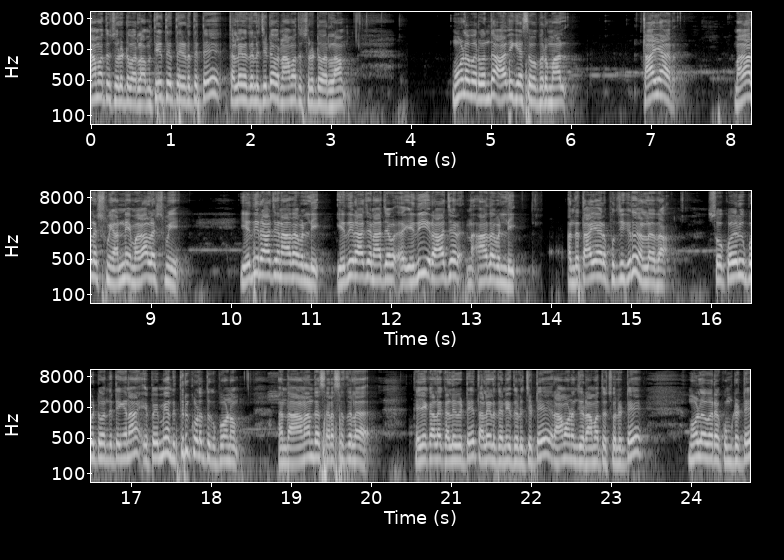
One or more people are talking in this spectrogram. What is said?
நாமத்தை சொல்லிட்டு வரலாம். தீர்த்தத்தை எடுத்துகிட்டு தலைவர் தெளிச்சுட்டு அவர் நாமத்தை சொல்லிட்டு வரலாம். மூலவர் வந்து ஆதிகேசவ பெருமாள். தாயார் மகாலட்சுமி அன்னை மகாலட்சுமி. எதிராஜநாதவல்லி. எதிராஜநாஜ எதிராஜநாதவல்லி அந்த தாயாரை புதிக்கிறது நல்லது தான் ஸோ கோயிலுக்கு போயிட்டு வந்துட்டிங்கன்னா எப்பயுமே அந்த திருக்குளத்துக்கு போகணும். அந்த ஆனந்த சரசத்தில் கையை காலை கழுவிட்டு தலையில் தண்ணி தெளிச்சுட்டு ராமானுஜ ராமத்தை சொல்லிட்டு மூலவரை கும்பிட்டுட்டு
